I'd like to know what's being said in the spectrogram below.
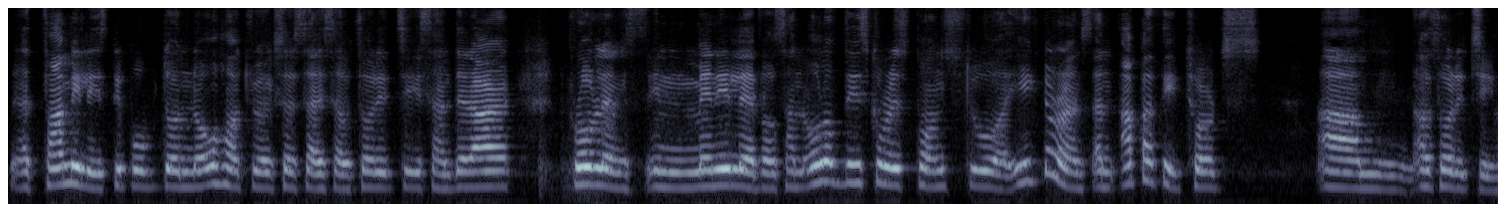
At families, people don't know how to exercise authorities, and there are problems in many levels. And all of this corresponds to uh, ignorance and apathy towards um, authority.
